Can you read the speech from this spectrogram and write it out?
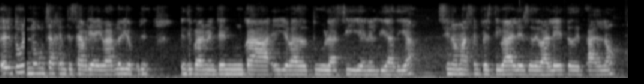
El tul no mucha gente sabría llevarlo, yo principalmente nunca he llevado tul así en el día a día, sino más en festivales o de ballet o de tal, ¿no?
